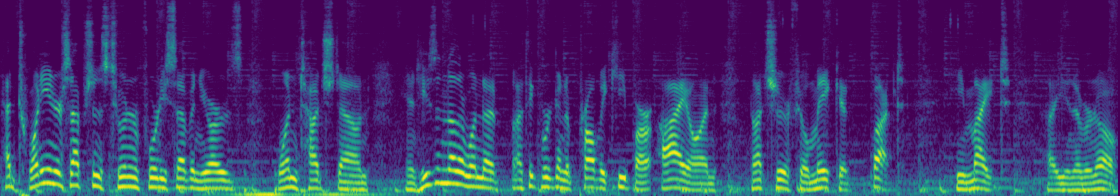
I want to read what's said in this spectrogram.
had 20 interceptions, 247 yards, one touchdown. And he's another one that I think we're going to probably keep our eye on. Not sure if he'll make it, but he might. Uh, you never know.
